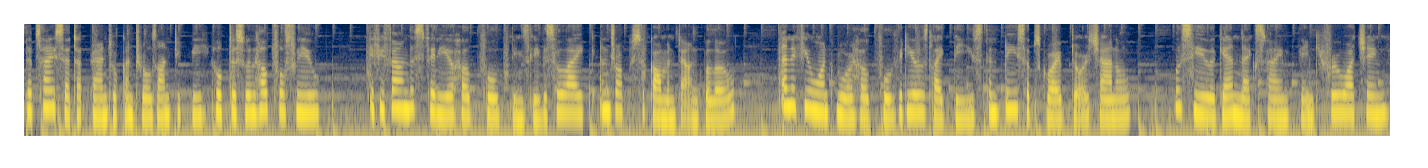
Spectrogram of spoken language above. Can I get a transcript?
That's how you set up parental controls on Tubi. Hope this was helpful for you. If you found this video helpful, please leave us a like and drop us a comment down below. And if you want more helpful videos like these, then please subscribe to our channel. We'll see you again next time. Thank you for watching.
